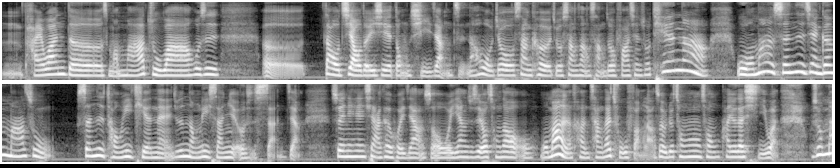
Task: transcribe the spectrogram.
嗯，台湾的什么马祖啊，或是呃道教的一些东西这样子，然后我就上课就上上上，就发现说天呐，我妈的生日竟然跟马祖生日同一天呢，就是农历三月二十三这样。所以那天下课回家的时候，我一样就是又冲到我我妈很很常在厨房啦，所以我就冲冲冲，她又在洗碗。我说妈，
